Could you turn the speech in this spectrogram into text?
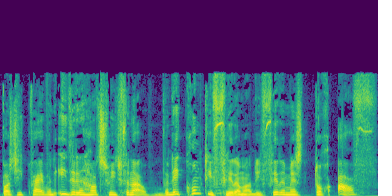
was hij kwijt. Want iedereen had zoiets van, nou, wanneer komt die film nou? Die film is toch af?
